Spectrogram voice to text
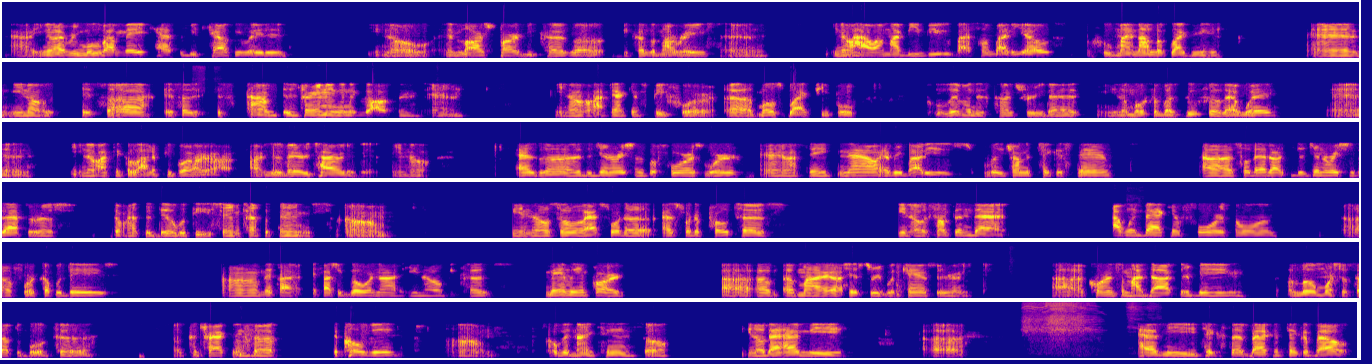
Uh, you know, every move I make has to be calculated, you know, in large part because of because of my race and you know, how I might be viewed by somebody else who might not look like me. And, you know, it's uh it's a it's kind of it's draining and exhausting and you know, I think I can speak for uh most black people who live in this country that, you know, most of us do feel that way. And, you know, I think a lot of people are are, are just very tired of it, you know as uh, the generations before us were. And I think now everybody is really trying to take a stand uh, so that our, the generations after us don't have to deal with these same type of things. Um, you know, so as for the as for the protests, you know, it's something that I went back and forth on uh, for a couple days. Um, if I if I should go or not, you know, because mainly in part uh, of, of, my uh, history with cancer, and uh, according to my doctor, being a little more susceptible to uh, contracting the the COVID um, COVID nineteen. So, you know, that had me uh, had me take a step back and think about,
